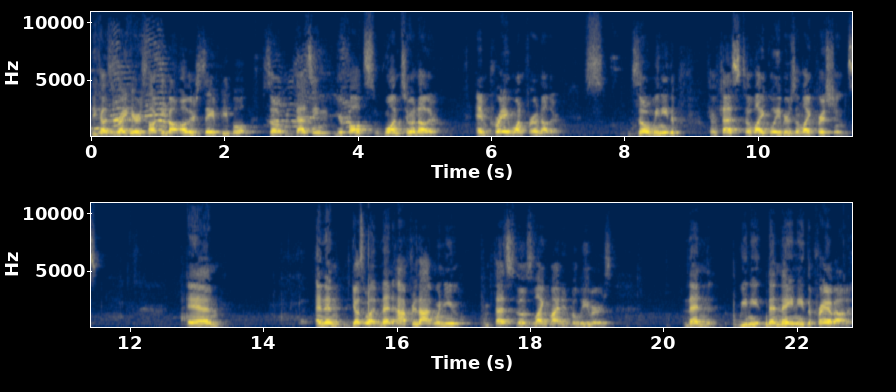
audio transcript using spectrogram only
Because right here it's talking about other saved people. So confessing your faults one to another and pray one for another. So we need to confess to like believers and like Christians. And and then guess what? And then after that, when you confess to those like-minded believers, then we need then they need to pray about it.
